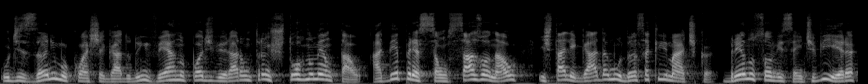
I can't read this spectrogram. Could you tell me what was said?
O desânimo com a chegada do inverno pode virar um transtorno mental. A depressão sazonal está ligada à mudança climática. Breno São Vicente Vieira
